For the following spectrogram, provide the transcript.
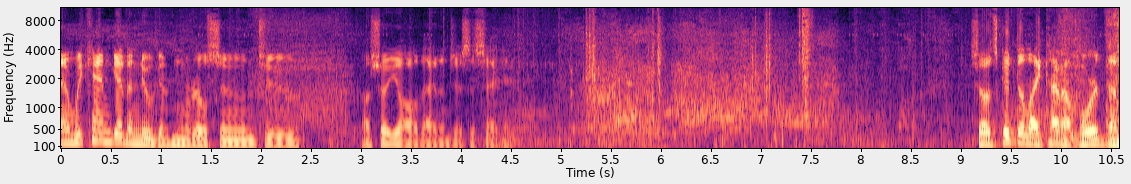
And we can get a new gun real soon too. I'll show you all that in just a second. So it's good to like kind of hoard them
